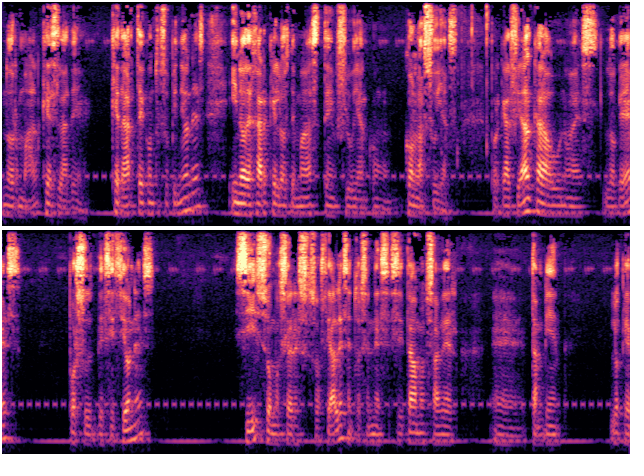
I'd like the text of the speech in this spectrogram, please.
normal, que es la de quedarte con tus opiniones y no dejar que los demás te influyan con, con las suyas. Porque al final cada uno es lo que es por sus decisiones. Sí, somos seres sociales, entonces necesitamos saber eh, también lo que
